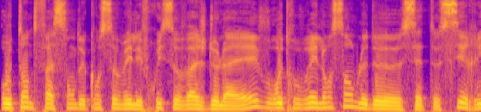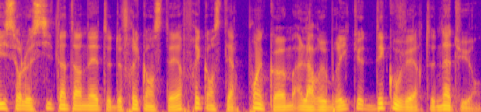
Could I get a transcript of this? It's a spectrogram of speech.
Autant de façons de consommer les fruits sauvages de la haie. Vous retrouverez l'ensemble de cette série sur le site internet de Fréquence Terre, à la rubrique Découverte Nature.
